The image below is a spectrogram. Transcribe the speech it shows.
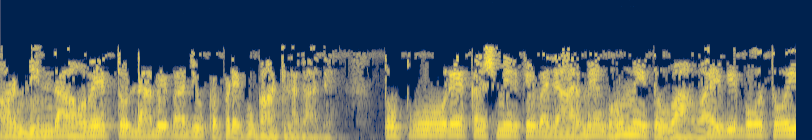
और निंदा होए तो डाबे बाजू कपड़े को गांठ लगा दे। तो पूरे कश्मीर के बाज़ार में घूमी तो वाहवाही भी बहुत हुई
